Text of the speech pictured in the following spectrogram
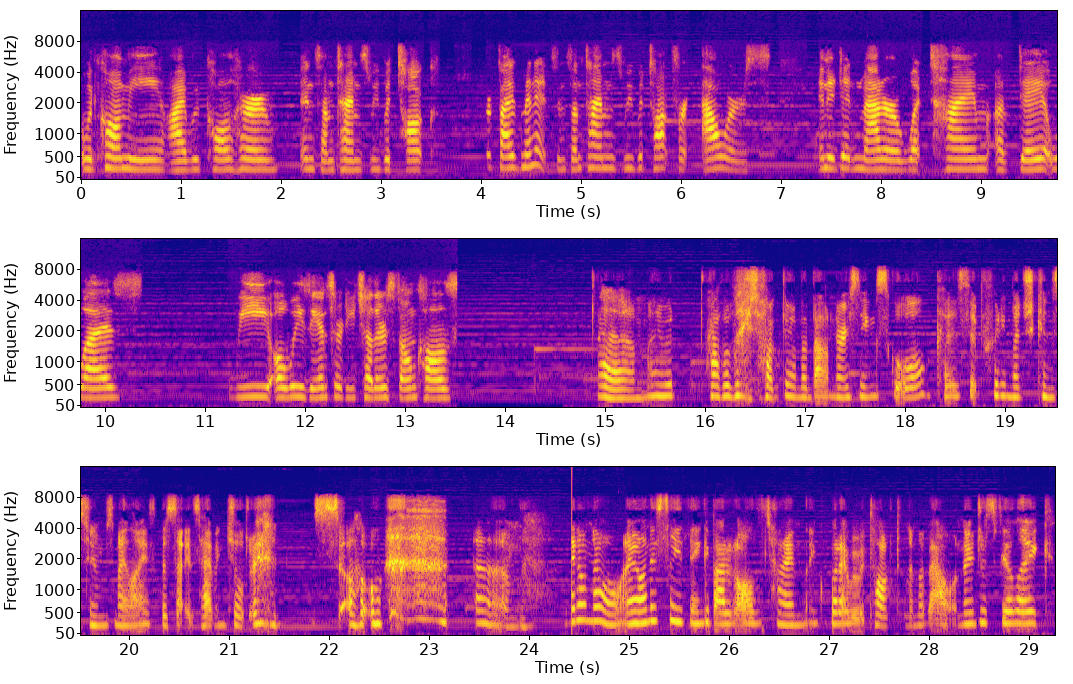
would call me, I would call her and sometimes we would talk for five minutes and sometimes we would talk for hours and it didn't matter what time of day it was we always answered each other's phone calls um, i would probably talk to him about nursing school because it pretty much consumes my life besides having children so um, i don't know i honestly think about it all the time like what i would talk to them about and i just feel like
